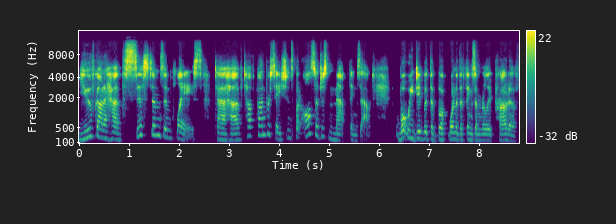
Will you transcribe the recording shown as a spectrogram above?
You've got to have systems in place to have tough conversations but also just map things out. What we did with the book one of the things i'm really proud of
